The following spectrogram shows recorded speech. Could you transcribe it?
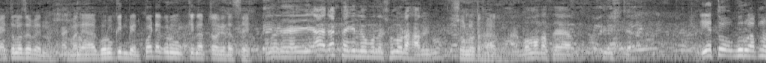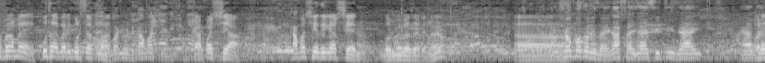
কাইতলা যাবেন? মানে গরু কিনবেন? কয়টা গরু কেনার টার্গেট আছে? একটা কিনলেও মানে ষোলোটা হার হইব। আর বলদ আছে তিরিশটা। এত গরু আপনার ফার্মে কোথায় বাড়ি পড়ছে আপনার? কাপাচ্ছে কাপাসিয়া। কাপাসিয়া থেকে আসছেন বর্মি বাজারে না? সব বদলে যাই রাস্তায় যাই সিটি যাই মানে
